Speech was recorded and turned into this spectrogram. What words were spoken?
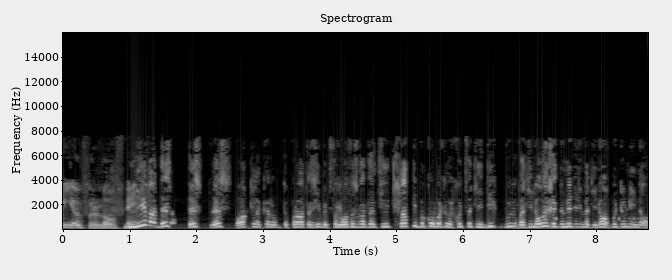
in jou verlof, nee. Nee, wat dis dis dis makliker om te praat as jy met verlof is want dit jy glad nie bekommerd oor goed wat jy nie wat jy nog nie gedoen het en wat jy nog moet doen hierna.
